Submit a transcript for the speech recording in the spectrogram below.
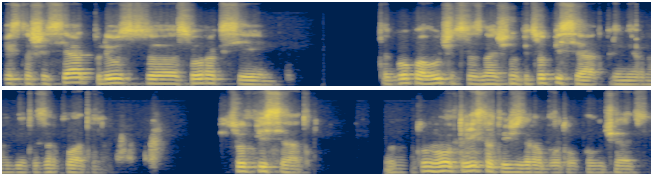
360 плюс 47. Э, Того получится, значит, ну 550 примерно где-то зарплата. 550. Ну, 300 тысяч заработал, получается.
